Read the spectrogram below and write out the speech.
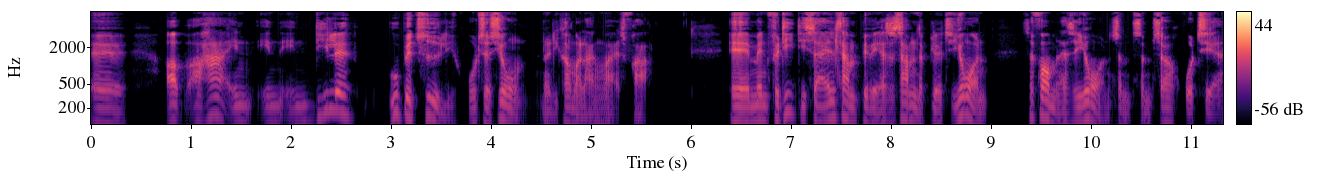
øh, og, og har en, en, en lille, ubetydelig rotation, når de kommer langvejs fra. Øh, men fordi de så alle sammen bevæger sig sammen og bliver til jorden, så får man altså jorden, som, som så roterer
